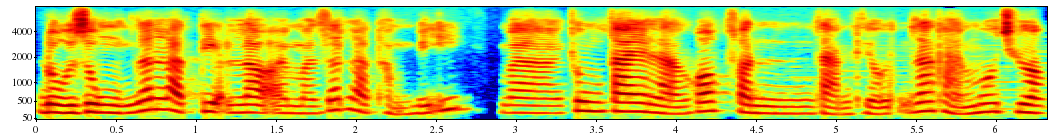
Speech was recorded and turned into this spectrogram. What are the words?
đồ dùng rất là tiện lợi mà rất là thẩm mỹ và chung tay là góp phần giảm thiểu rác thải môi trường.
